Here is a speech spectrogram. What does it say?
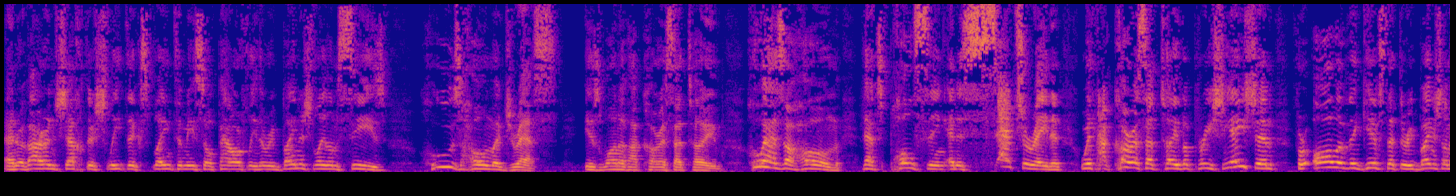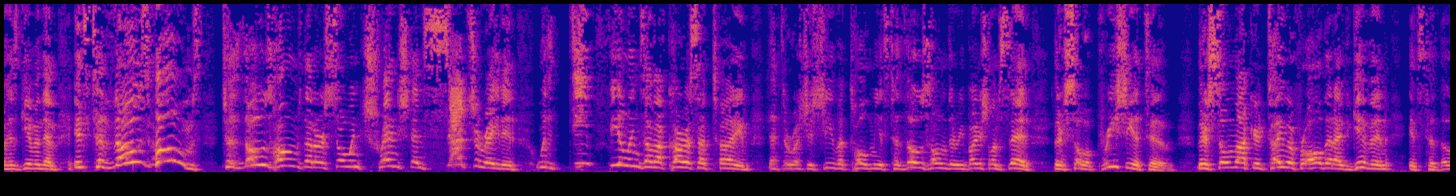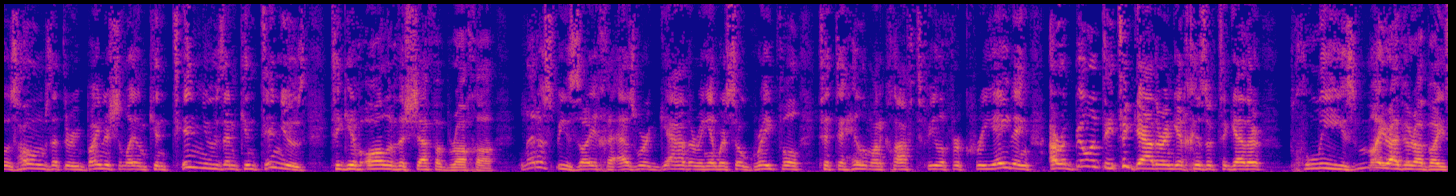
And Rav Aaron Schechter Shlita explained to me so powerfully, the Ribbono Shel Olam sees whose home address is one of Hakaras HaToiv. Who has a home that's pulsing and is saturated with Hakaras HaToiv appreciation for all of the gifts that the Ribbono Shel Olam has given them? It's to those homes to those homes that are so entrenched and saturated with deep feelings of Akaras HaToiv that the Rosh HaYeshiva told me it's to those homes the Rebbe Shalom said they're so appreciative. They're so makir taiva for all that I've given. It's to those homes that the Rebbe Shalom continues and continues to give all of the Shefa bracha let us be Zoicha as we're gathering and we're so grateful to Tehillim on Klaf Tefillah for creating our ability to gather and get Chizuk together. Please, Rabbi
